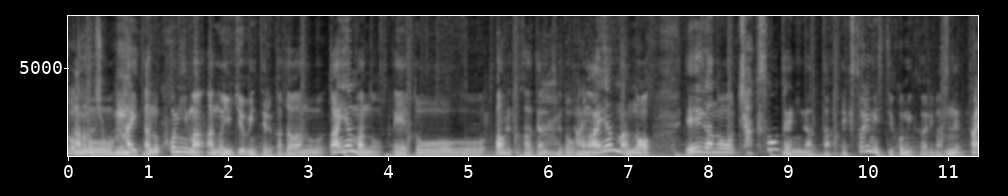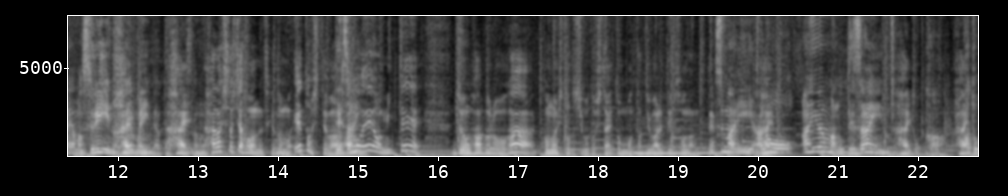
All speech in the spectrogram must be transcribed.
あの方でしょう、うん。はいあのここに今あの YouTube に出てる方はあのアイアンマンのえっ、とパンフレット飾ってあるんですけど、はい。このアイアンマンの映画の着想点になったエクストリミスっていうコミックがありまして。うん。アイアンマン3の、ねはい。メインだったはい、うん。話としてはそうなんですけども、絵としてはあの絵を見てジョン・ファブローがこの人と仕事したいと思ったと言われているそうなんですね。つまりあの、アイアンマンのデザインとか、はい。はい。あと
